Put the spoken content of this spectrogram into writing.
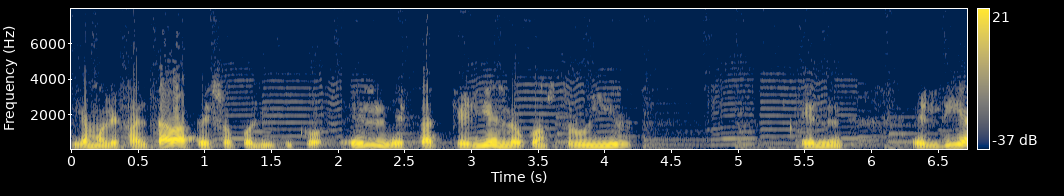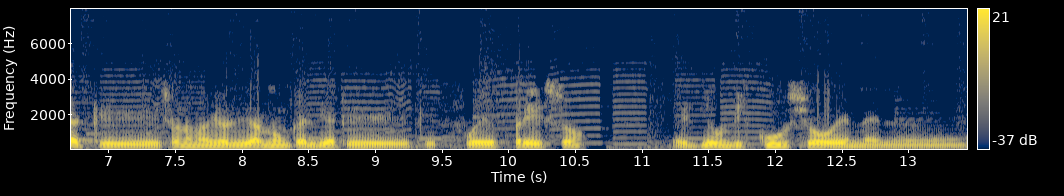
digamos, le faltaba peso político. Él está queriendo construir, él, el día que, yo no me voy a olvidar nunca, el día que, fue preso, él dio un discurso en el,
